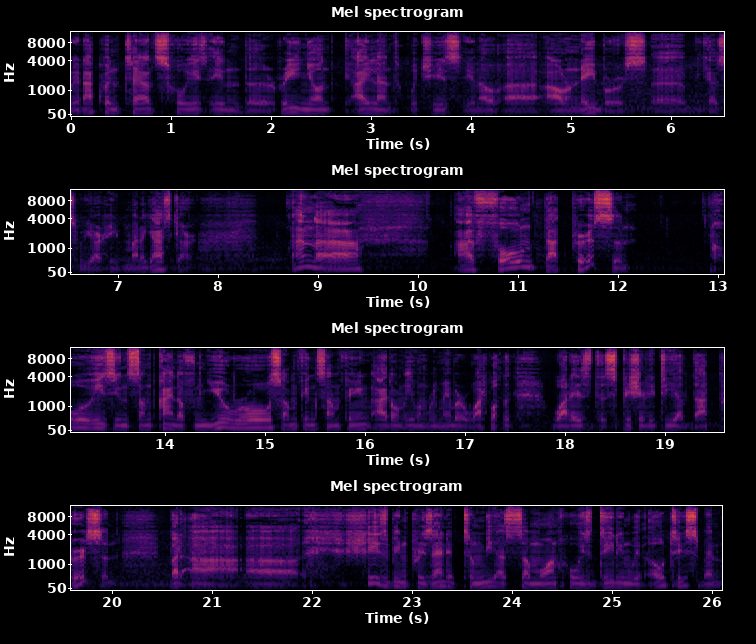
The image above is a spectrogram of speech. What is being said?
an acquaintance who is in the Réunion Island, which is, you know, uh, our neighbors uh, because we are in Madagascar. And uh, I phoned that person who is in some kind of neuro something something i don't even remember what was what is the specialty of that person but uh, uh, she's been presented to me as someone who is dealing with autism and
